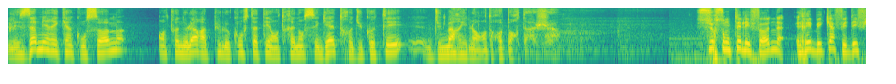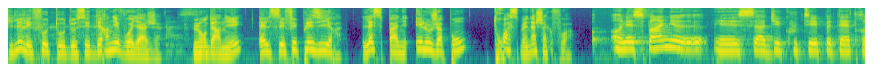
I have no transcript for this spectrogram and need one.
Les Américains consomment. Antoine Hollard a pu le constater en traînant ses guêtres du côté du Maryland. Reportage. Sur son téléphone, Rebecca fait défiler les photos de ses derniers voyages. L'an dernier, elle s'est fait plaisir. L'Espagne et le Japon, trois semaines à chaque fois. En Espagne, euh, et ça a dû coûter peut-être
